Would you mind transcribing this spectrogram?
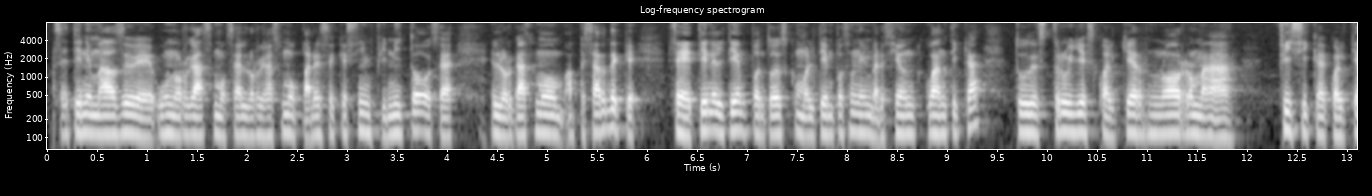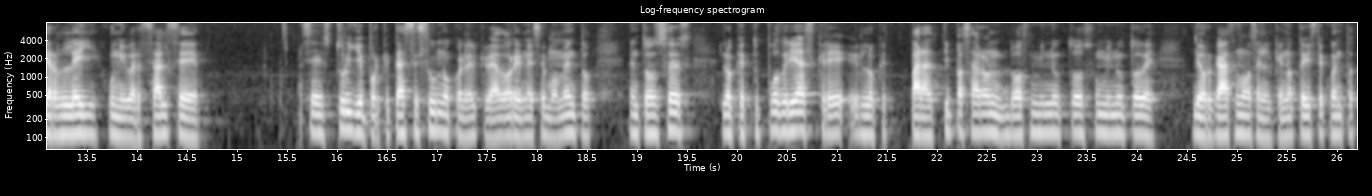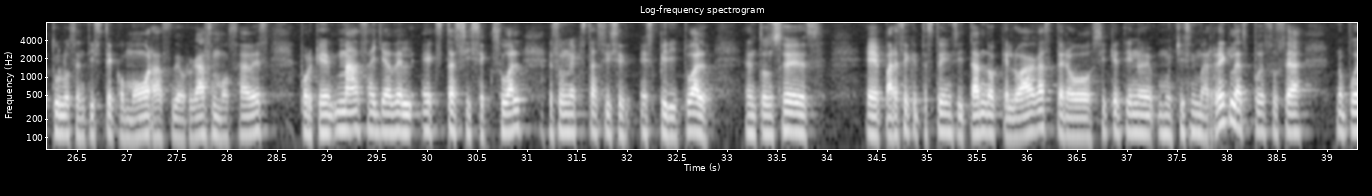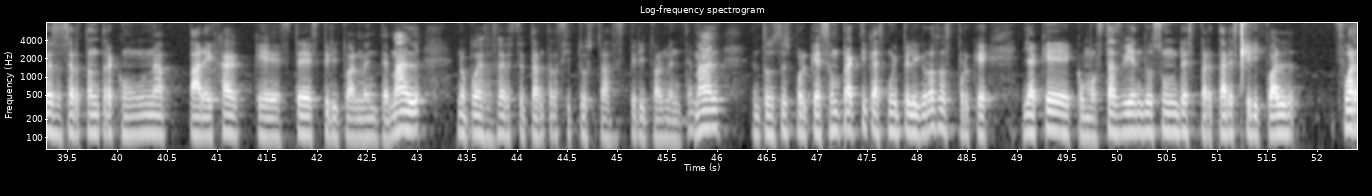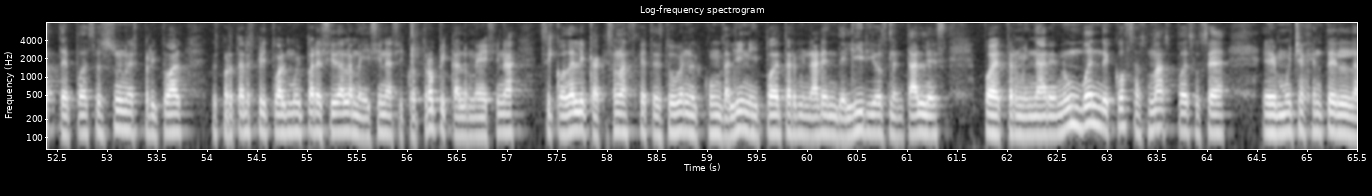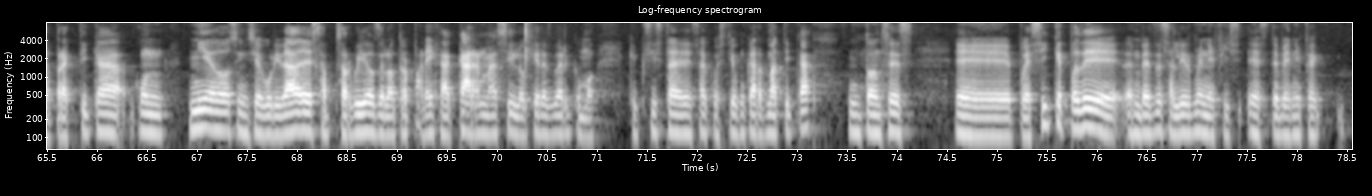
se tiene más de un orgasmo, o sea, el orgasmo parece que es infinito, o sea, el orgasmo, a pesar de que se detiene el tiempo, entonces como el tiempo es una inversión cuántica, tú destruyes cualquier norma física, cualquier ley universal se, se destruye porque te haces uno con el creador en ese momento. Entonces, lo que tú podrías creer, lo que para ti pasaron dos minutos, un minuto de, de orgasmos en el que no te diste cuenta, tú lo sentiste como horas de orgasmo, ¿sabes? Porque más allá del éxtasis sexual, es un éxtasis espiritual. Entonces, eh, parece que te estoy incitando a que lo hagas, pero sí que tiene muchísimas reglas, pues, o sea, no puedes hacer tantra con una pareja que esté espiritualmente mal, no puedes hacer este tantra si tú estás espiritualmente mal, entonces, porque son prácticas muy peligrosas, porque ya que como estás viendo es un despertar espiritual fuerte, pues es un espiritual, despertar espiritual muy parecido a la medicina psicotrópica, la medicina psicodélica, que son las que te suben el kundalini, puede terminar en delirios mentales, puede terminar en un buen de cosas más, pues, o sea, eh, mucha gente la practica con miedos, inseguridades, absorbidos de la otra pareja, karma, si lo quieres ver como que exista esa cuestión karmática, entonces, eh, pues sí que puede, en vez de salir este,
